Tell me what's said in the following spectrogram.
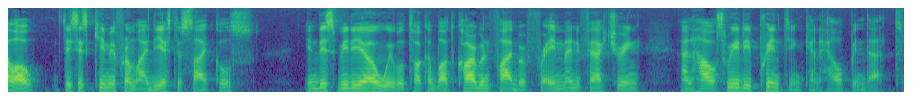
Hello, this is Kimi from Ideas to Cycles. In this video we will talk about carbon fiber frame manufacturing and how 3D printing can help in that.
